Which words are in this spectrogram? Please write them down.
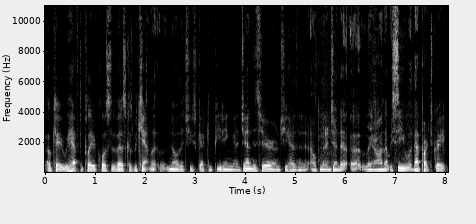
okay, we have to play her close to the vest because we can't let, know that she's got competing agendas here, and she has an ultimate agenda uh, later on that we see. Well, that part's great,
